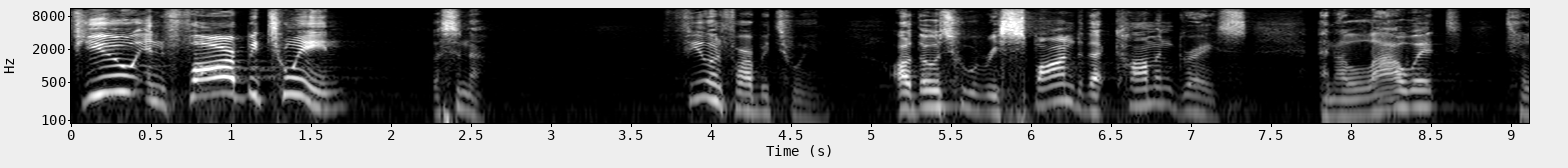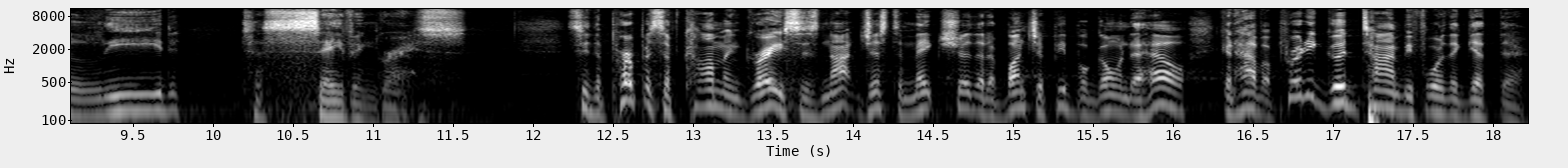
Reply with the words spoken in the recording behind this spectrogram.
few and far between, listen now, few and far between are those who respond to that common grace and allow it to lead to saving grace. See, the purpose of common grace is not just to make sure that a bunch of people going to hell can have a pretty good time before they get there.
